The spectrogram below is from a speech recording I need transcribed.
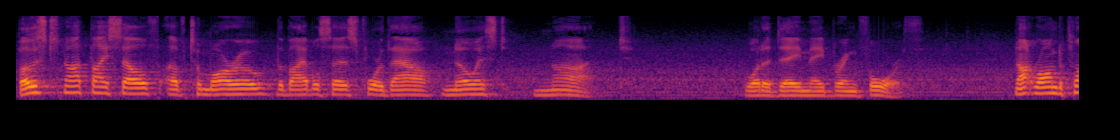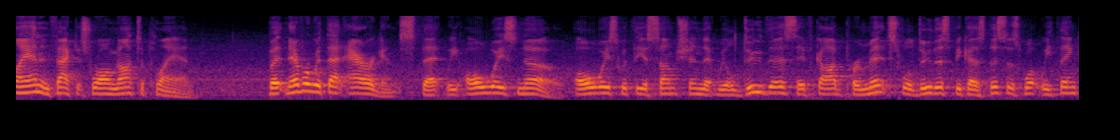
Boast not thyself of tomorrow, the Bible says, for thou knowest not what a day may bring forth. Not wrong to plan. In fact, it's wrong not to plan but never with that arrogance that we always know, always with the assumption that we'll do this if God permits, we'll do this because this is what we think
